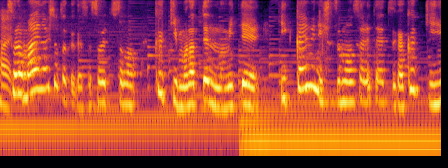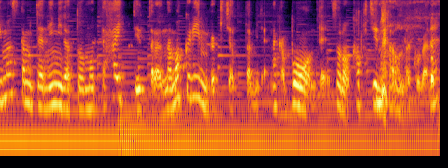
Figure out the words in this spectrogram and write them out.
はい。それを前の人とかがさそうやってそのクッキーもらってんの見て1回目に質問されたやつが「クッキーいりますか?」みたいな意味だと思って「はい」って言ったら生クリームが来ちゃったみたいな。なんかボーンってそのカプチーノ頼んだ子がね。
